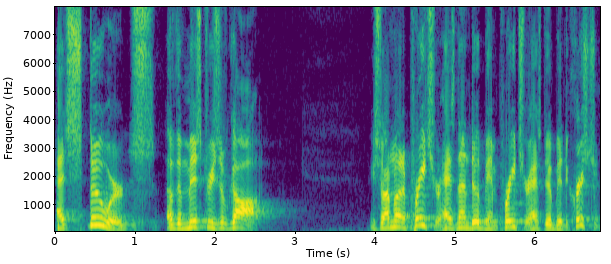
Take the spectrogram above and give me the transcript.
as stewards of the mysteries of God. You say, I'm not a preacher. It has nothing to do with being a preacher. It has to do with being a Christian.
